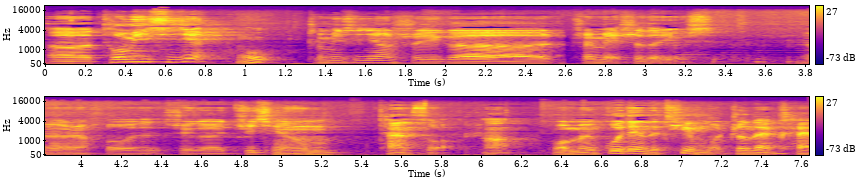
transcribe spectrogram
呃，投名奇境哦，投名奇境是一个纯美式的游戏，呃，然后这个剧情探索啊，我们固定的 team 正在开，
